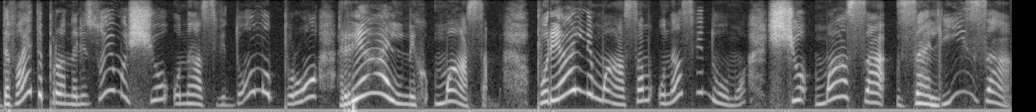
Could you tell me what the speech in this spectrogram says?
давайте проаналізуємо, що у нас відомо про реальних масам. По реальним масам у нас відомо, що маса заліза,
